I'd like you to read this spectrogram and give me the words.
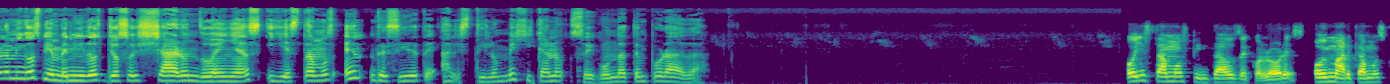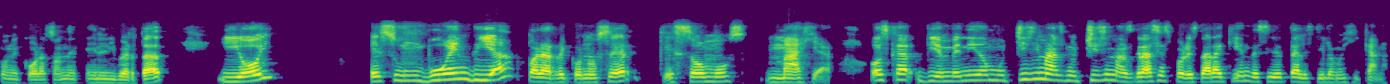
Hola amigos, bienvenidos. Yo soy Sharon Dueñas y estamos en Decídete al estilo mexicano, segunda temporada. Hoy estamos pintados de colores, hoy marcamos con el corazón en, libertad y hoy es un buen día para reconocer que somos magia. Oscar, bienvenido. Muchísimas, muchísimas gracias por estar aquí en Decídete al estilo mexicano.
